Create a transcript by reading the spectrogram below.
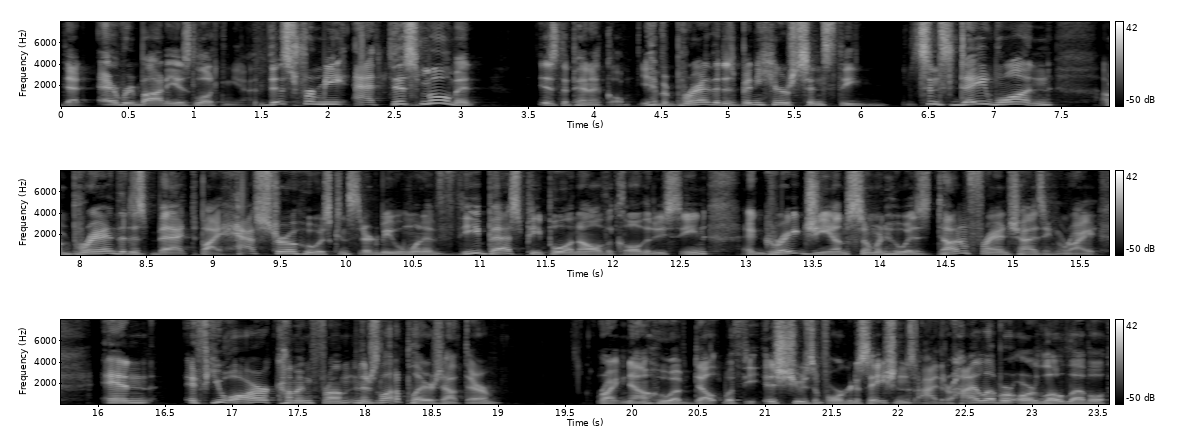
that everybody is looking at. This for me at this moment is the pinnacle. You have a brand that has been here since the since day one a brand that is backed by Hastro, who is considered to be one of the best people in all the Call of Duty scene, a great GM, someone who has done franchising right. And if you are coming from, and there's a lot of players out there right now who have dealt with the issues of organizations, either high level or low level.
